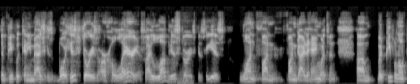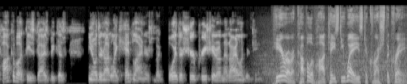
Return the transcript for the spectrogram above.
than people can imagine. Because boy, his stories are hilarious. I love his stories because he is one fun fun guy to hang with and um, but people don't talk about these guys because you know they're not like headliners but boy they're sure appreciated on that islander team here are a couple of hot tasty ways to crush the crave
